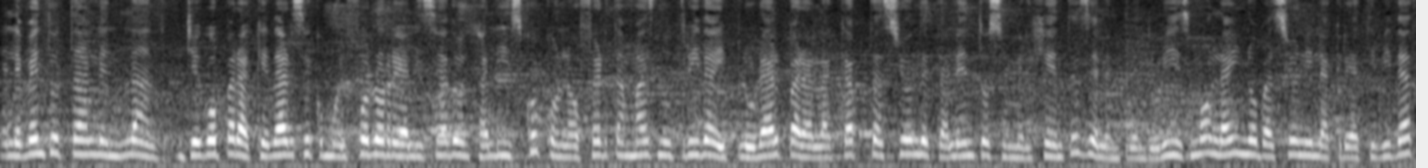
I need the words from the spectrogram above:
El evento Talent Land llegó para quedarse como el foro realizado en Jalisco con la oferta más nutrida y plural para la captación de talentos emergentes del emprendurismo, la innovación y la creatividad,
